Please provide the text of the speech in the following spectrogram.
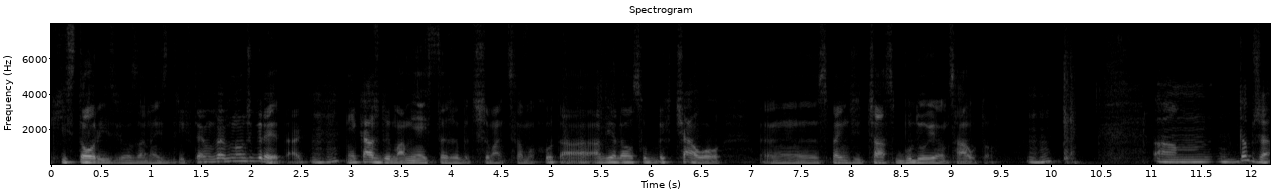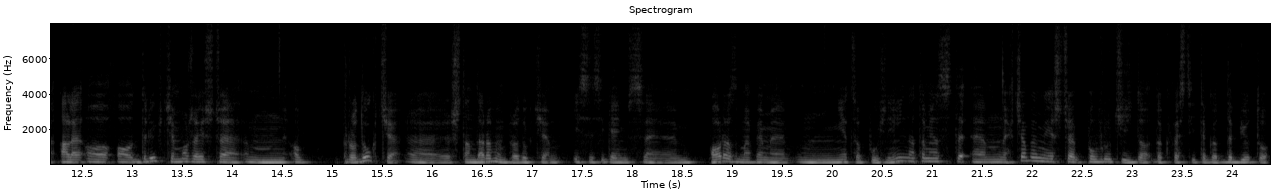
historii związanej z driftem wewnątrz gry, tak? Mhm. Nie każdy ma miejsce, żeby trzymać samochód, a, a wiele osób by chciało e, spędzić czas budując auto. Mhm. Um, dobrze, ale o, o drifcie może jeszcze um, o produkcie, e, sztandarowym produkcie ECC Games e, porozmawiamy mm, nieco później. Natomiast chciałbym jeszcze powrócić do, do kwestii tego debiutu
